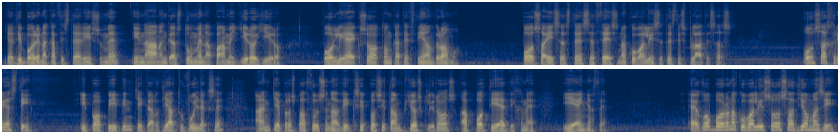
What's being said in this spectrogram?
γιατί μπορεί να καθυστερήσουμε ή να αναγκαστούμε να πάμε γύρω-γύρω, πολύ έξω από τον κατευθείαν δρόμο. Πόσα είσαστε σε θέση να κουβαλήσετε στις πλάτες σας; Όσα χρειαστεί, είπε ο Πίπιν και η καρδιά του βούλιαξε, αν και προσπαθούσε να δείξει πως ήταν πιο σκληρός από ό,τι έδειχνε ή ένιωθε. «Εγώ μπορώ να κουβαλήσω όσα δυο μαζί»,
